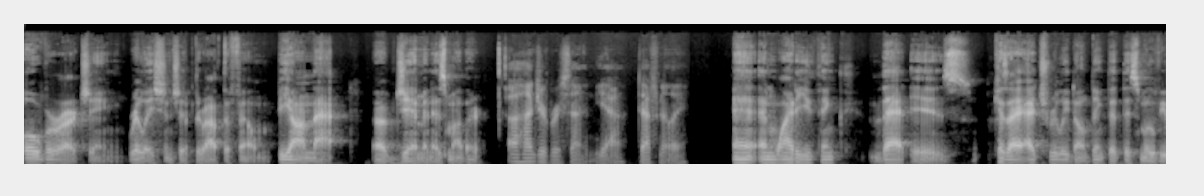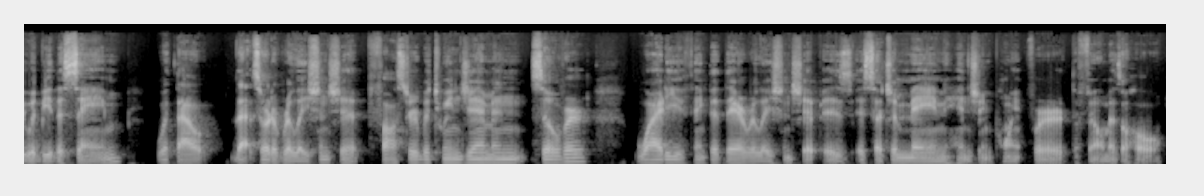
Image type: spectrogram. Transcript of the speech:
overarching relationship throughout the film beyond that of Jim and his mother? A hundred percent. Yeah, definitely. And, and, why do you think that is? Because I, I truly don't think that this movie would be the same without that sort of relationship fostered between Jim and Silver. Why do you think that their relationship is is such a main hinging point for the film as a whole?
